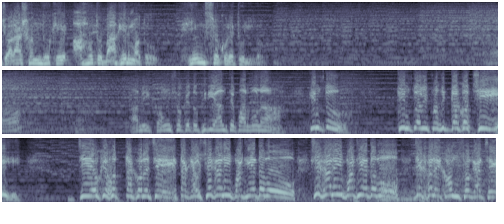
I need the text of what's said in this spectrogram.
জরাসন্ধকে আহত বাঘের মতো হিংস্র করে তুলল। আমি কংসকে তো ফিরিয়ে আনতে পারব না। কিন্তু কিন্তু আমি প্রতিজ্ঞা করছি, যে ওকে হত্যা করেছে, তাকেও সেখানেই পাঠিয়ে দেবো, সেখানেই পাঠিয়ে দেবো, যেখানে কংস গেছে।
